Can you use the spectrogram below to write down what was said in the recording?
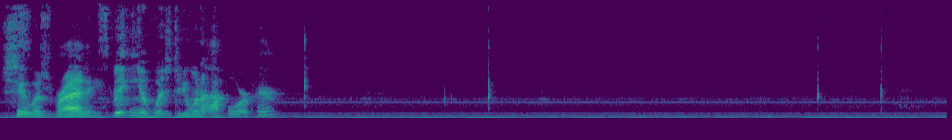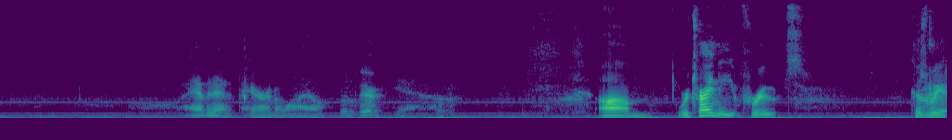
Shit was ready. Speaking of which, do you want an Apple repair? I haven't had a pear in a while. You want a pair? Yeah. Um, we're trying to eat fruits. Cause we Be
